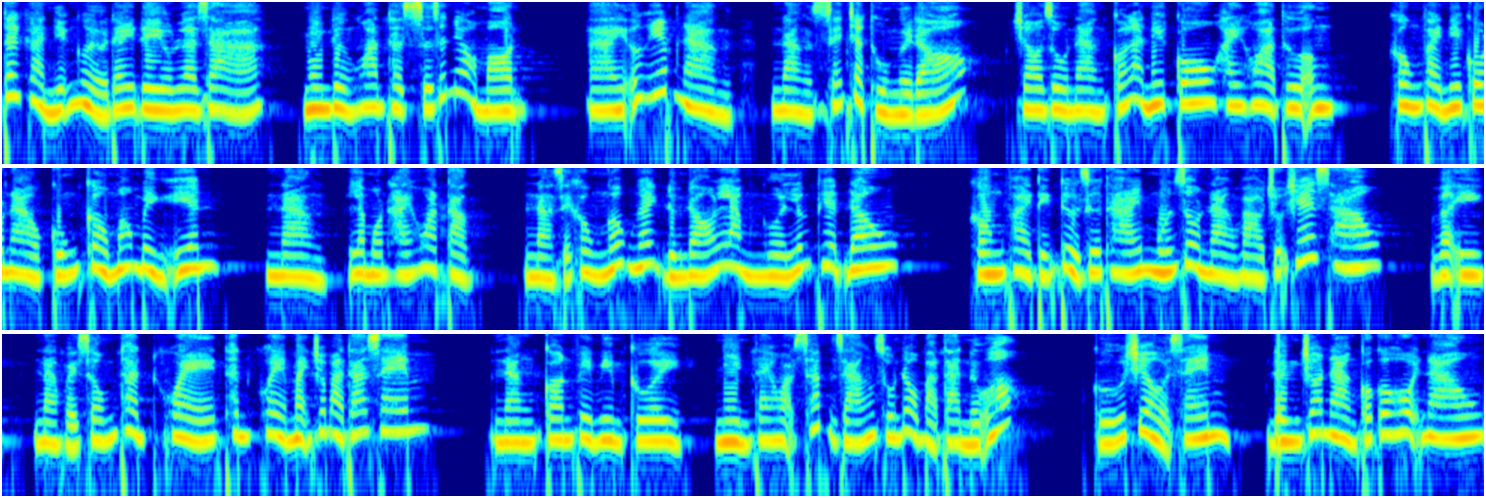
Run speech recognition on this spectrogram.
tất cả những người ở đây đều là giả, nhưng đường hoan thật sự rất nhỏ mọn. Ai ức hiếp nàng, nàng sẽ trả thù người đó, cho dù nàng có là Nico hay hòa thượng. Không phải Nico nào cũng cầu mong bình yên, nàng là một hái hoa tặc, nàng sẽ không ngốc nghếch đứng đó làm người lương thiện đâu. Không phải tính tử dư thái muốn dồn nàng vào chỗ chết sao? Vậy nàng phải sống thật khỏe, thân khỏe mạnh cho bà ta xem. Nàng còn phải mỉm cười, nhìn tai họa sắp giáng xuống đầu bà ta nữa. Cứ chờ xem, đừng cho nàng có cơ hội nào.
